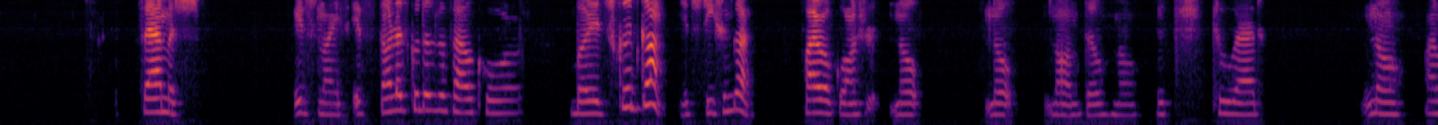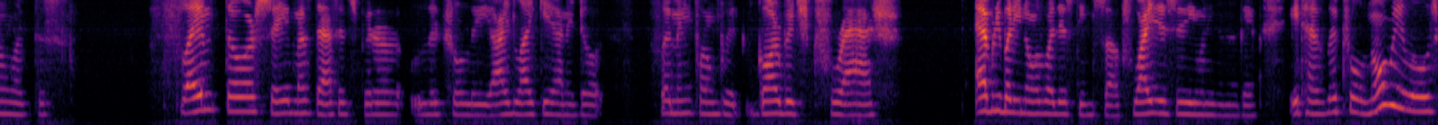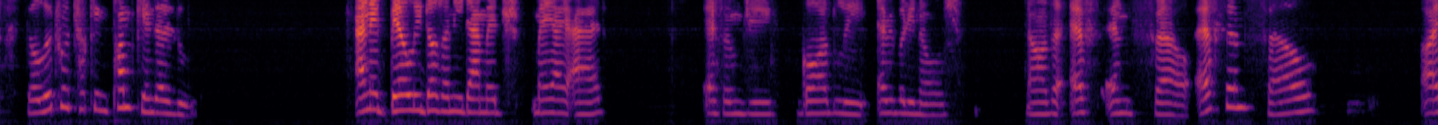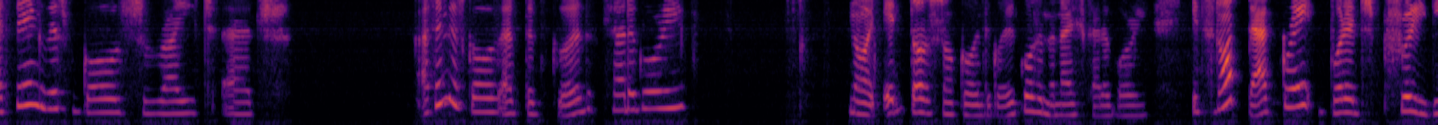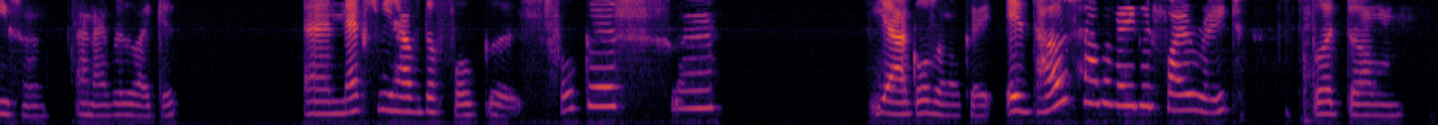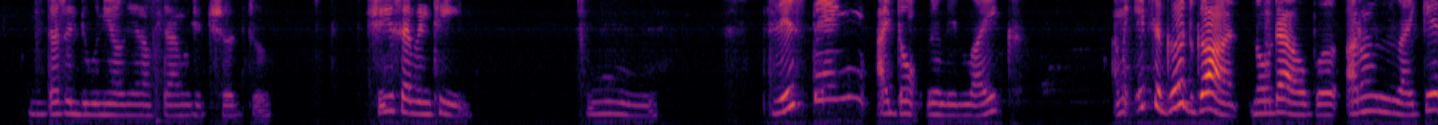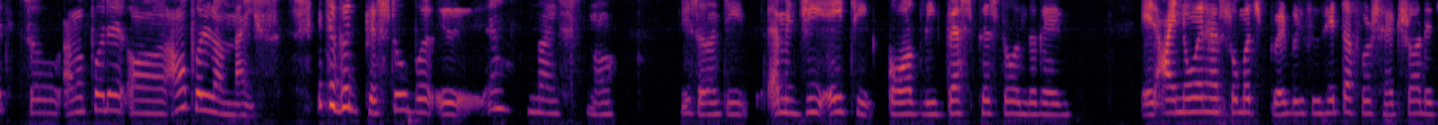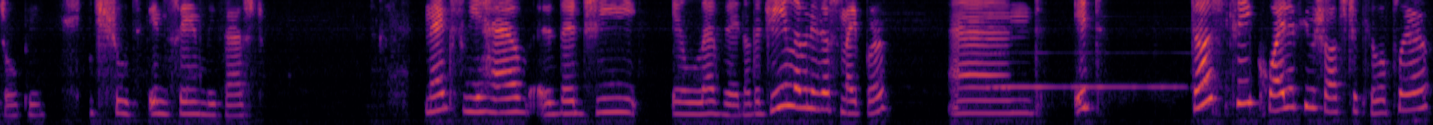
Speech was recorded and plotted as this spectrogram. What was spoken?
FAMAS it's nice. It's not as good as the Falkor, but it's good gun. It's decent gun. Firework launcher. No, no, not though. No, it's too bad. No, I don't like this. Flamethrower, same as the acid spitter. Literally, I like it and I don't. Flaming pump with garbage trash. Everybody knows why this thing sucks. Why this is even in the game. It has literal no reloads. You're literally chucking pumpkins at a dude and it barely does any damage, may I add. FMG, Godly, everybody knows. Now the FN FAL. FN FAL. I think this goes right at. I think this goes at the good category. No, it, it does not go into good. It goes in the nice category. It's not that great, but it's pretty decent, and I really like it. And next we have the focus. Focus, eh, yeah, it goes on okay. It does have a very good fire rate, but um, it doesn't do nearly enough damage it should do. G17. Ooh. This thing I don't really like. I mean, it's a good gun, no doubt, but I don't really like it. So I'm gonna put it on. I'm gonna put it on nice. It's a good pistol, but it, eh, nice, no. G17. I mean G18. Godly best pistol in the game. It I know it has so much spread, but if you hit that first headshot, it's OP. It shoots insanely fast. Next we have the G11. Now the G11 is a sniper, and it does take quite a few shots to kill a player,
